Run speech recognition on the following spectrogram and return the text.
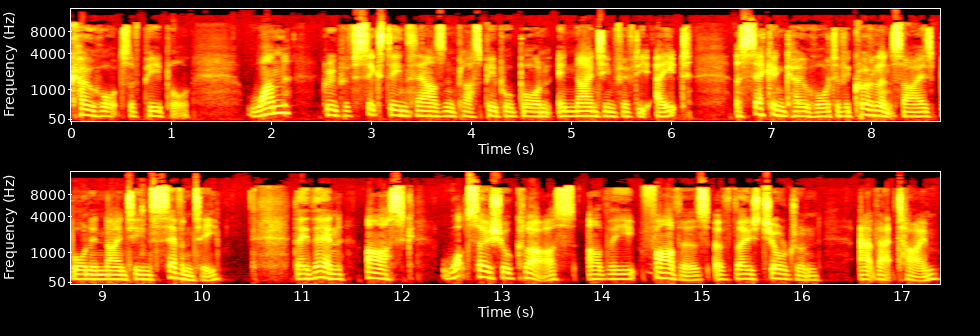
cohorts of people. One group of 16,000 plus people born in 1958, a second cohort of equivalent size born in 1970. They then ask what social class are the fathers of those children at that time.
